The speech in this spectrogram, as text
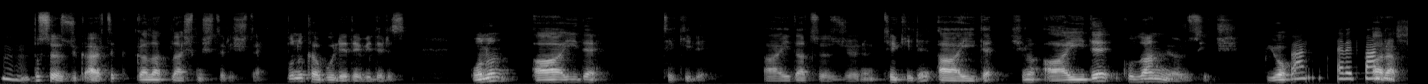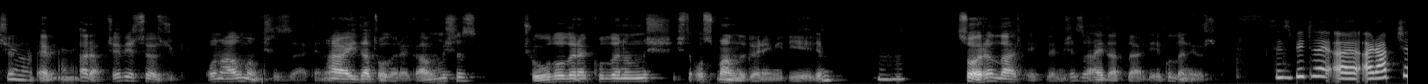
Hı hı. Bu sözcük artık galatlaşmıştır işte. Bunu kabul edebiliriz. Onun aide tekili. Aidat sözcüğünün tekili aide. Şimdi aide kullanmıyoruz hiç. Yok. Ben evet ben Arapça. hiç duymadım. Evet, evet. Arapça bir sözcük. Onu almamışız zaten. Aidat olarak almışız. Çoğul olarak kullanılmış. İşte Osmanlı dönemi diyelim. Hı hı. Sonra lar eklemişiz. Aidatlar diye kullanıyoruz. Siz bir de e, Arapça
